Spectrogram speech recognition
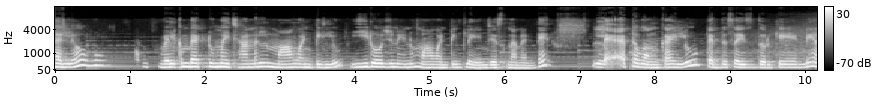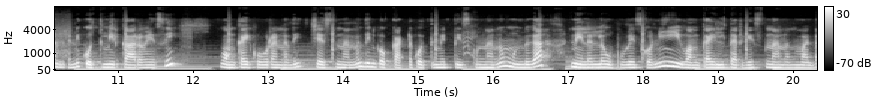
Hello welcome back to my channel మా వంటిల్లు. ఈరోజు నేను మా వంటింట్లో ఏం చేస్తున్నానంటే లేత వంకాయలు పెద్ద సైజు దొరికేయండి. అందుకని కొత్తిమీర కారం వేసి వంకాయ కూర అన్నది చేస్తున్నాను. దీనికి ఒక కట్ట కొత్తిమీర తీసుకున్నాను. ముందుగా నీళ్ళల్లో ఉప్పు వేసుకొని ఈ వంకాయలు తరిగేస్తున్నాను అనమాట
